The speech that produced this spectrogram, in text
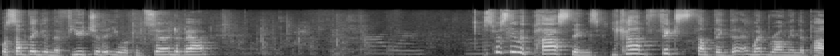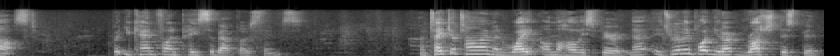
or something in the future that you were concerned about. Especially with past things, you can't fix something that went wrong in the past, but you can find peace about those things. And take your time and wait on the Holy Spirit. Now, it's really important you don't rush this bit.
